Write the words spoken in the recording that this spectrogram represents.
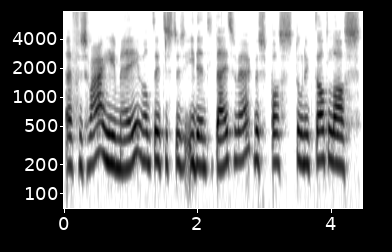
even zwaar hiermee. Want dit is dus identiteitswerk. Dus pas toen ik dat las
